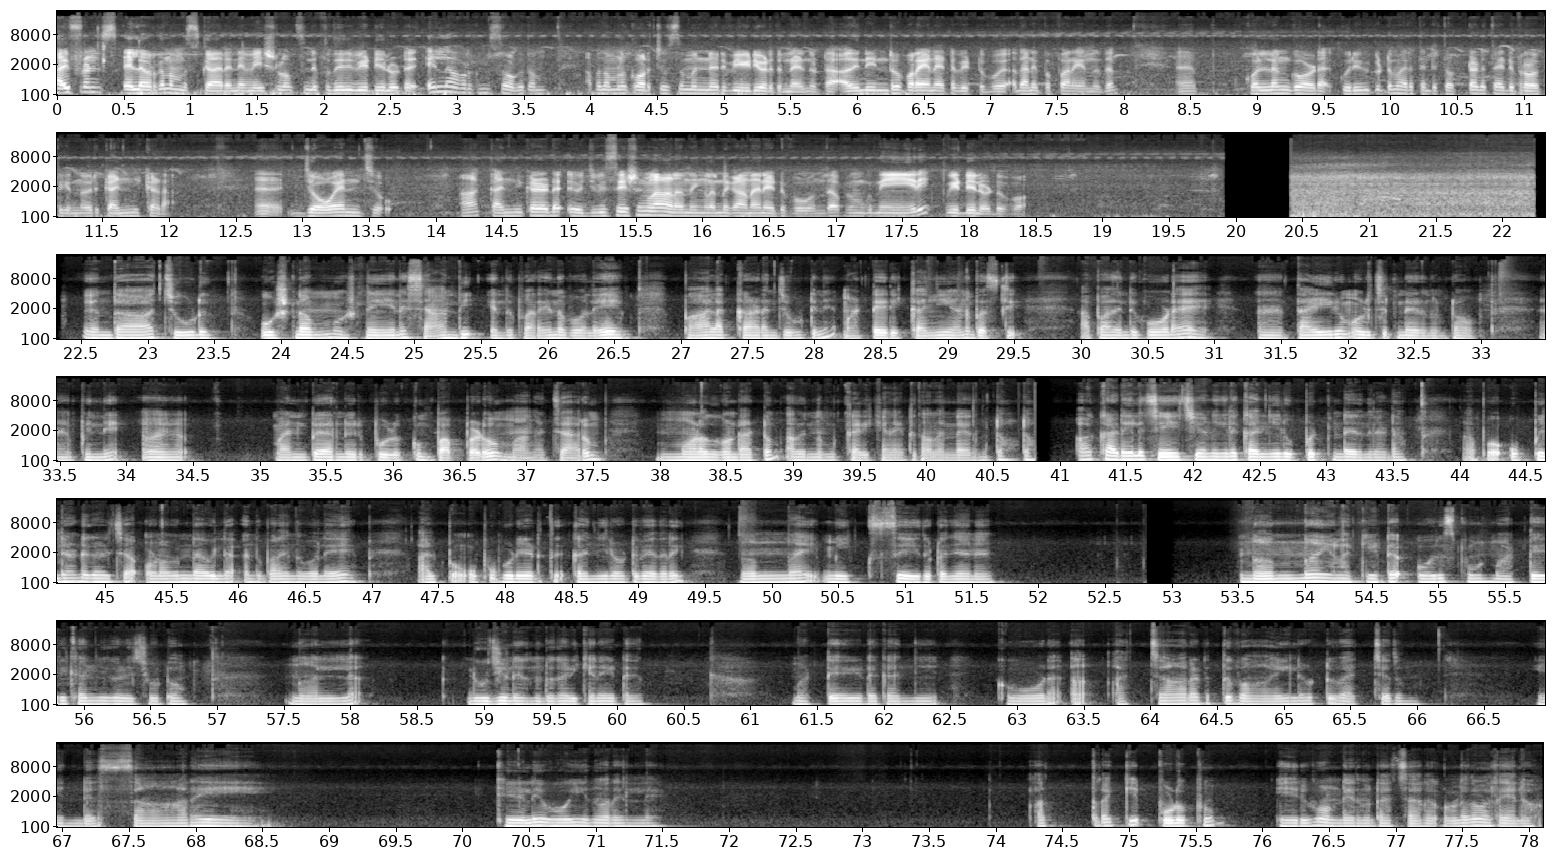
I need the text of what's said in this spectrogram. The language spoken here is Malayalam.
ഹായ് ഫ്രണ്ട്സ് എല്ലാവർക്കും നമസ്കാരം. രമേഷ് വ്ളോഗ്സിന്റെ പുതിയൊരു വീഡിയോയിലോട്ട് എല്ലാവർക്കും സ്വാഗതം. അപ്പോൾ നമ്മൾ കുറച്ച് ദിവസം മുന്നേ ഒരു വീഡിയോ എടുത്തിട്ടുണ്ടായിരുന്നു കേട്ടോ അതിന്റെ ഇൻട്രോ പറയാനായിട്ട് വിട്ടുപോയി. അതാണ് ഇപ്പോൾ പറയുന്നത്. കൊല്ലങ്കോട് കുരുവിക്കുട്ടി മരത്തിന്റെ തൊട്ടടുത്തായിട്ട് പ്രവർത്തിക്കുന്ന ഒരു കഞ്ഞിക്കട. ജോ ആൻഡ് ജോ. ആ കഞ്ഞിക്കടയുടെ രുചിവിശേഷങ്ങളാണ് നിങ്ങളിന്ന് കാണാനായിട്ട് പോകുന്നത്. അപ്പോൾ നമുക്ക് നേരെ വീഡിയോയിലോട്ട് പോവാം. എന്താ ചൂട്? ഉഷ്ണം ഉഷ്ണേന ശാന്തി എന്ന് പറയുന്ന പോലെ പാലക്കാടൻ ചൂട്ടിന് മട്ടേരി കഞ്ഞിയാണ് ബെസ്റ്റ് അപ്പോൾ അതിന്റെ കൂടെ തൈരും ഒഴിച്ചിട്ടുണ്ടായിരുന്നു കേട്ടോ പിന്നെ വൻപയറിന്റെ ഒരു പുഴുക്കും പപ്പടവും മാങ്ങച്ചാറും മുളക് കൊണ്ടാട്ടും അവർ നമുക്ക് കഴിക്കാനായിട്ട് തന്നിട്ടുണ്ടായിരുന്നു കേട്ടോ ആ കടയിൽ ചേച്ചിയാണെങ്കിൽ കഞ്ഞിയിൽ ഉപ്പിട്ടുണ്ടായിരുന്നില്ല കേട്ടോ അപ്പോൾ ഉപ്പില്ലാണ്ട് കഴിച്ചാൽ ഉണവുണ്ടാവില്ല എന്ന് പറയുന്ന പോലെ അല്പം ഉപ്പ് പൊടി എടുത്ത് കഞ്ഞിയിലോട്ട് വിതറി നന്നായി മിക്സ് ചെയ്തിട്ടോ ഞാൻ നന്നായി ഇളക്കിയിട്ട് ഒരു സ്പൂൺ മട്ടേരി കഞ്ഞി കഴിച്ചു കേട്ടോ നല്ല രുചിയുണ്ടായിരുന്നു കേട്ടോ കഴിക്കാനായിട്ട്? മട്ടയുടെ കഞ്ഞി കൂടെ. അച്ചാറെടുത്ത് വായിലോട്ട് വെച്ചതും എന്റെ സാറേ കിളി പോയി എന്ന് പറയുന്നില്ലേ അത്രയ്ക്ക് പുളിപ്പും എരിവും ഉണ്ടായിരുന്നു കേട്ടോ അച്ചാർ ഉള്ളത് പറയാലോ?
